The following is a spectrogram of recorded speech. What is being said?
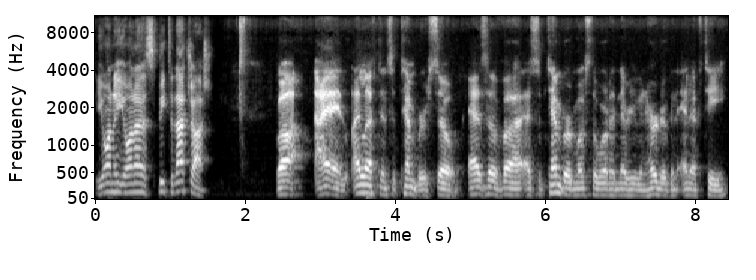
You want to you want to speak to that, Josh? Well, I I left in September, so as of uh, as September, most of the world had never even heard of an NFT.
